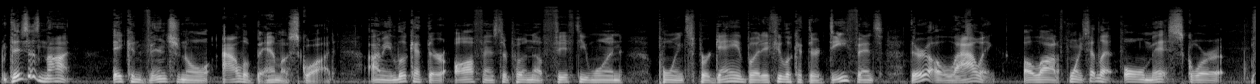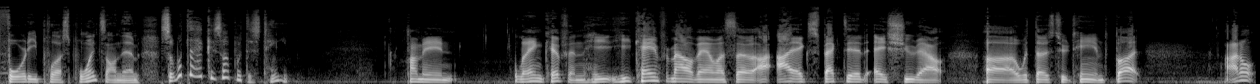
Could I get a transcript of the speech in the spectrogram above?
This is not a conventional Alabama squad. I mean, look at their offense. They're putting up 51 points per game, but if you look at their defense, they're allowing a lot of points. They let Ole Miss score 40 plus points on them. So what the heck is up with this team? I mean, Lane Kiffin, he, he came from Alabama, so I, I expected a shootout uh, with those two teams. But I don't.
